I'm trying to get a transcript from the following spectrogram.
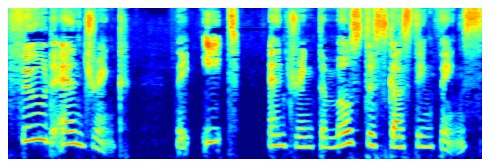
Food and drink, they eat and drink the most disgusting things.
